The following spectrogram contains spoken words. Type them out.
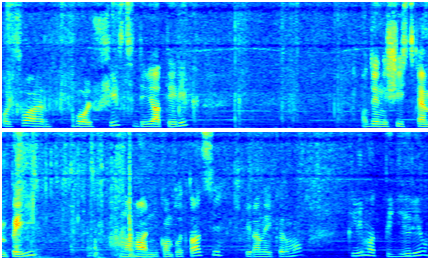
Volkswagen Golf 6, 9 рік. 1,6 MPI на гарній комплектації, шкіряний кермо, клімат, підігрів.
